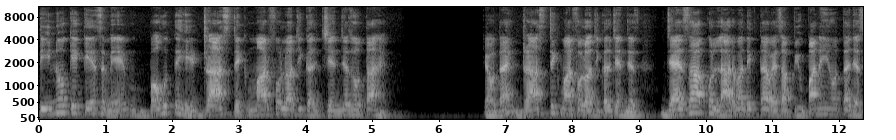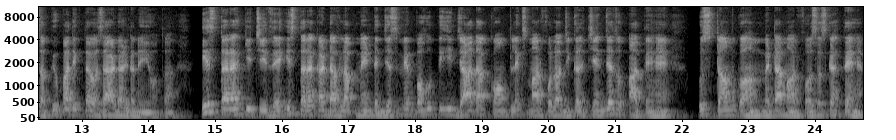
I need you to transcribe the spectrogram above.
तीनों के केस में बहुत ही ड्रास्टिक मार्फोलॉजिकल चेंजेस होता है। क्या होता है? ड्रास्टिक मार्फोलॉजिकल चेंजेस जैसा आपको लार्वा दिखता है, वैसा प्यूपा नहीं होता जैसा प्यूपा दिखता है, वैसा अडल्ट नहीं होता। इस तरह की चीज़ें, इस तरह का डेवलपमेंट जिसमें बहुत ही ज़्यादा कॉम्प्लेक्स मार्फोलॉजिकल चेंजेस आते हैं, उस टर्म को हम मेटामॉर्फोसिस कहते हैं।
